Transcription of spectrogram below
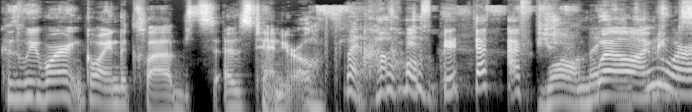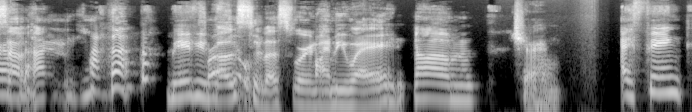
because we weren't going to clubs as 10 year olds. well, well I mean, so, I, maybe most of us weren't anyway. Um, sure. I think,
